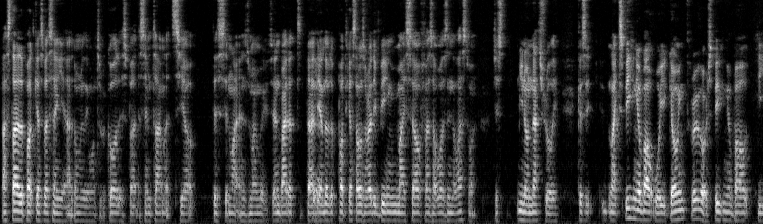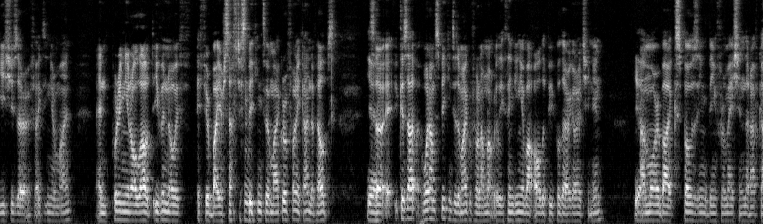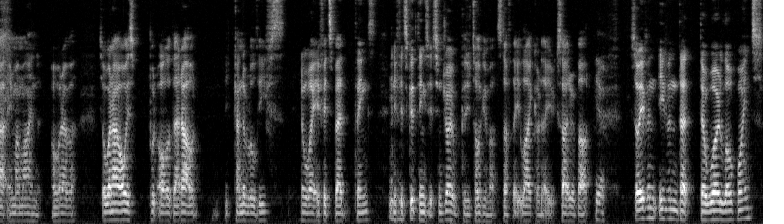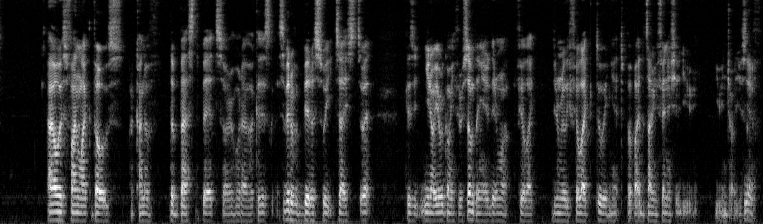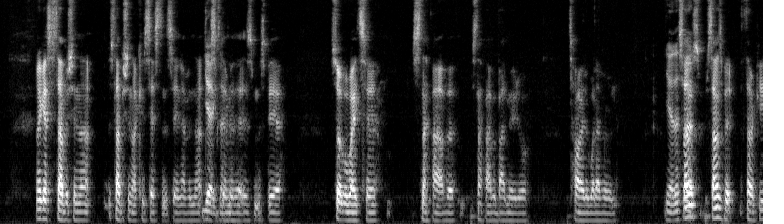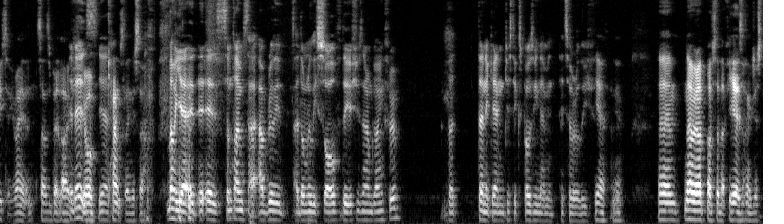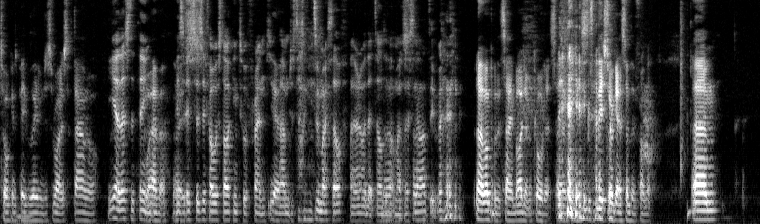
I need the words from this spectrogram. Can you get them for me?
I, started the podcast by saying, yeah, I don't really want to record this, but at the same time, let's see how this enlightens my mood. And by that, by the end of the podcast, I was already being myself as I was in the last one, just you know, naturally. Because like speaking about what you're going through, or speaking about the issues that are affecting your mind, and putting it all out, even though if if you're by yourself, just Mm. speaking to a microphone, it kind of helps. Yeah. So, because when I'm speaking to the microphone, I'm not really thinking about all the people that are going to tune in. Yeah. I'm more about exposing the information that I've got in my mind or whatever. So when I always put all of that out, it kind of relieves in a way if it's bad things. And Mm-hmm. if it's good things, it's enjoyable because you're talking about stuff that you like or that you're excited about. Yeah. So even even that there were low points, I always find like those are kind of the best bits or whatever because it's, it's a bit of a bittersweet taste to it because you know you were going through something and you didn't want to feel like didn't really feel like doing it but by the time you finish it you you enjoyed yourself Yeah. And I guess establishing that establishing that consistency and having that Yeah, discipline exactly. with it is must be a sort of a way to snap out of a snap out of a bad mood or tired or whatever. And yeah that's what sounds sounds a bit therapeutic, right? Then sounds a bit like It is, you're yeah. counselling yourself. no yeah it, it is sometimes I, I really I don't really solve the issues that I'm going through but then again just exposing them it's a relief Yeah, yeah. Um, no, I've, I've said that for years. I think just talking to people, even just writing stuff down or yeah that's the thing whatever. like, It's, it's as if I was talking to a friend. Yeah. I'm just talking to myself. I don't know what that tells No, about my personality, but No, I'm probably the same, but I don't record it, so at least- at least you're getting something from it. Um,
